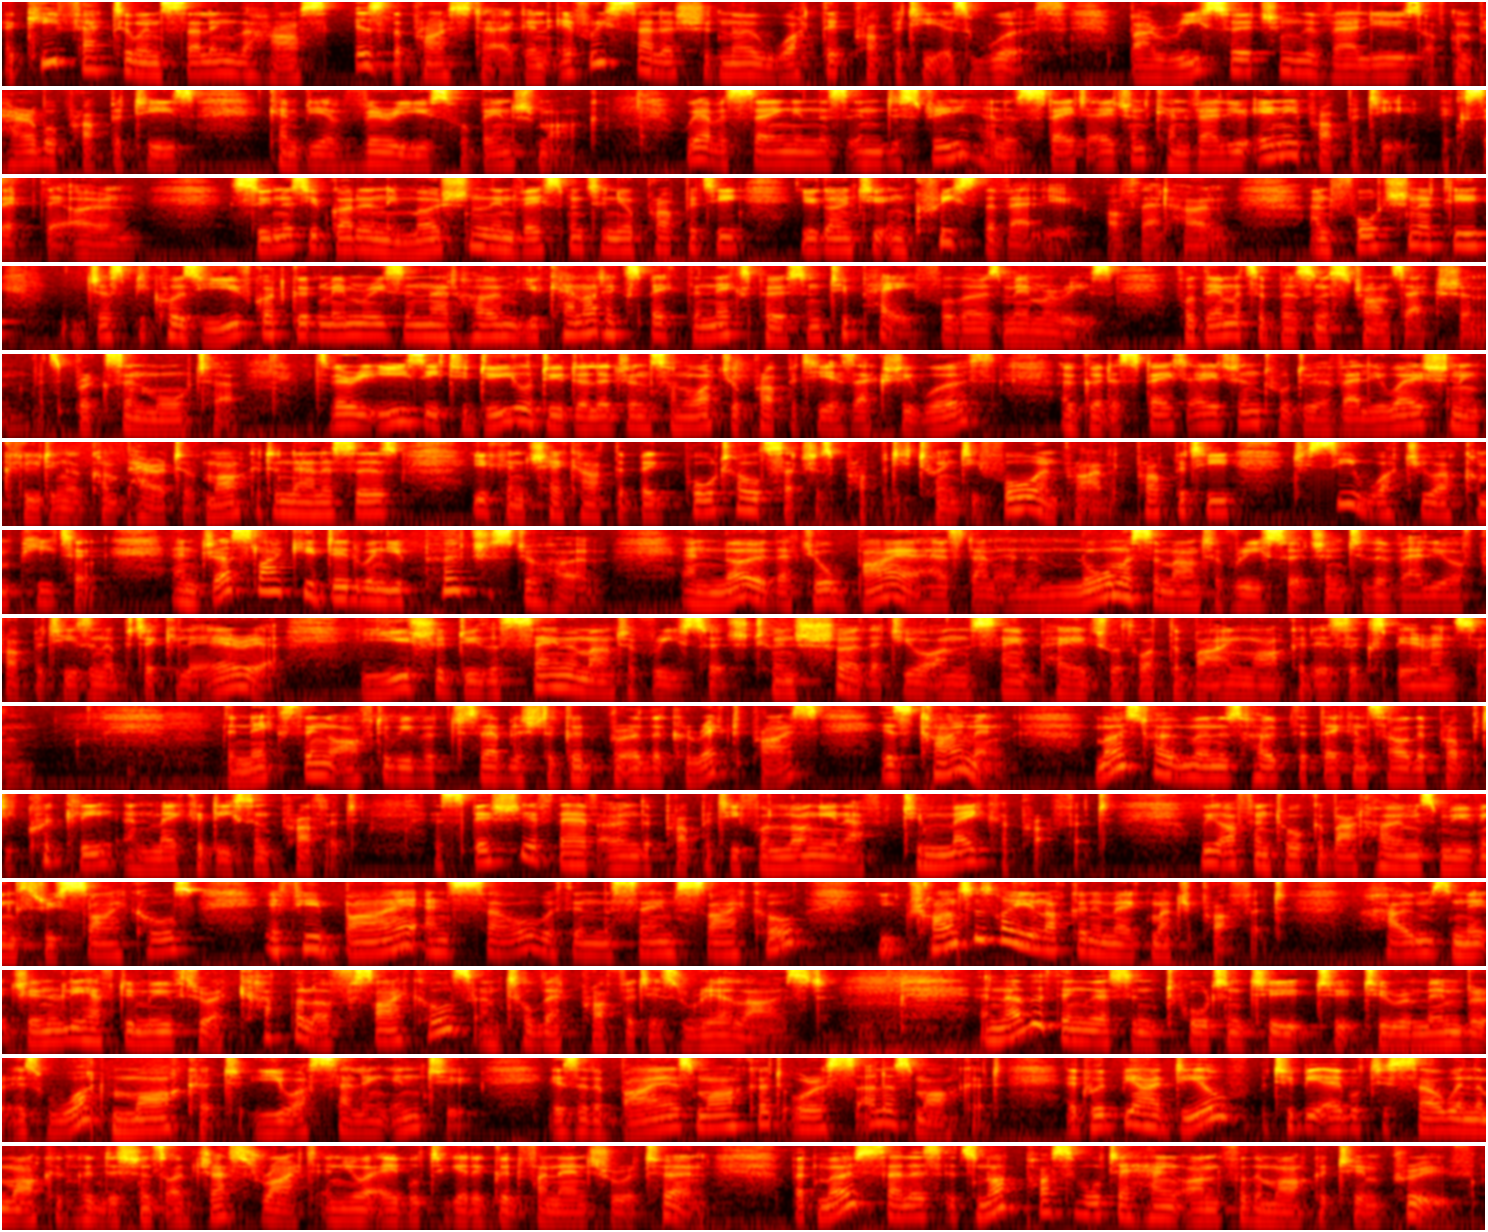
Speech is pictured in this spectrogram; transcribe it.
A key factor when selling the house is the price tag, and every seller should know what their property is worth. By researching the values of comparable properties can be a very useful benchmark. We have a saying in this industry, an estate agent can value any property except their own. As soon as you've got an emotional investment in your property, you're going to increase the value of that home. Unfortunately, unfortunately, just because you've got good memories in that home, you cannot expect the next person to pay for those memories. For them, it's a business transaction, it's bricks and mortar. It's very easy to do your due diligence on what your property is actually worth. A good estate agent will do a valuation, including a comparative market analysis. You can check out the big portals such as Property 24 and Private Property to see what you are competing. And just like you did when you purchased your home, and know that your buyer has done an enormous amount of research into the value of properties in a particular area, you should do the same amount of research to ensure that you are on the same page with what the buying market is experiencing. The next thing after we've established a good, the correct price, is timing. Most homeowners hope that they can sell their property quickly and make a decent profit, especially if they have owned the property for long enough to make a profit. We often talk about homes moving through cycles. If you buy and sell within the same cycle, you, chances are you're not going to make much profit. Homes generally have to move through a couple of cycles until that profit is realized. Another thing that's important to, to, to remember is what market you are selling into. Is it a buyer's market or a seller's market? It would be ideal to be able to sell when the market conditions are just right and you are able to get a good financial return. But most sellers, it's not possible to hang on for the market to improve.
